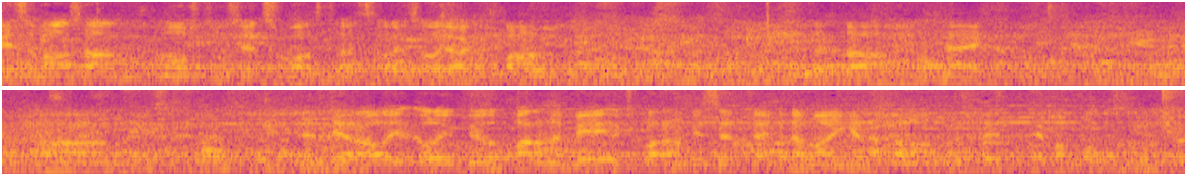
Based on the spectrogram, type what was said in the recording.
ei se vaan saa noustua siitä suosta, että se oli, se oli aika paha. Tota, hei. Uh, en tiedä, oli, oli kyllä parhaimpia, yksi parhaimpia settejä, mitä mä oon ikinä pelannut. Ei, ei vaan muuta sanoa.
